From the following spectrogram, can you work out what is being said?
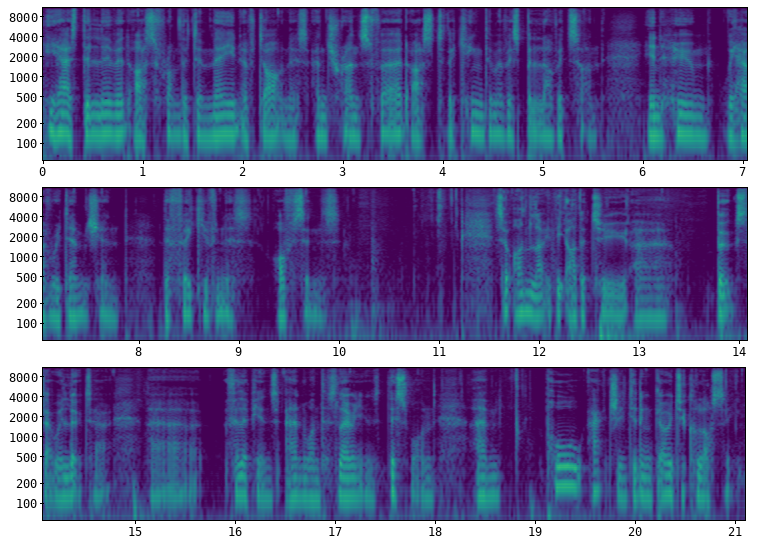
He has delivered us from the domain of darkness and transferred us to the kingdom of his beloved Son, in whom we have redemption, the forgiveness of sins. So, unlike the other two uh, books that we looked at, uh, Philippians and 1 Thessalonians, this one um, Paul actually didn't go to Colossae,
